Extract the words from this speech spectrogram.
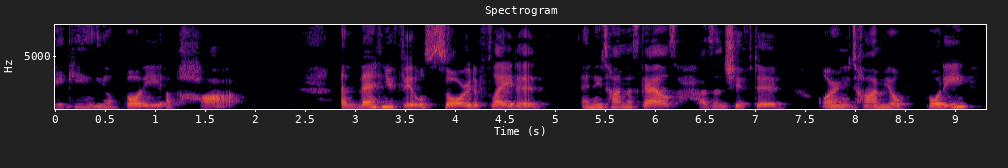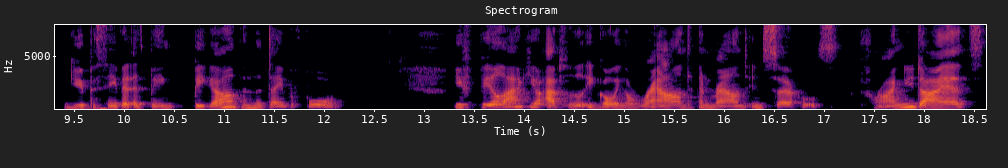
picking your body apart. And then you feel so deflated anytime the scales hasn't shifted or anytime your body you perceive it as being bigger than the day before. You feel like you're absolutely going around and round in circles, trying new diets,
